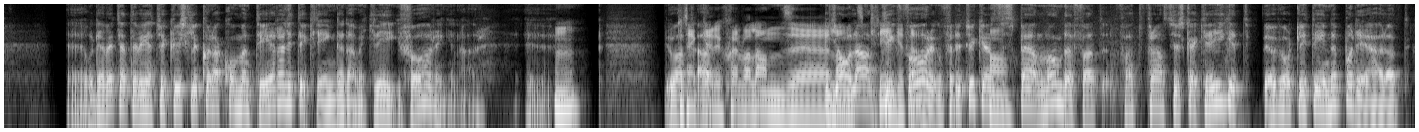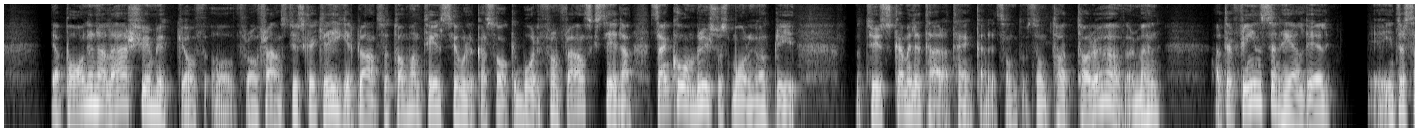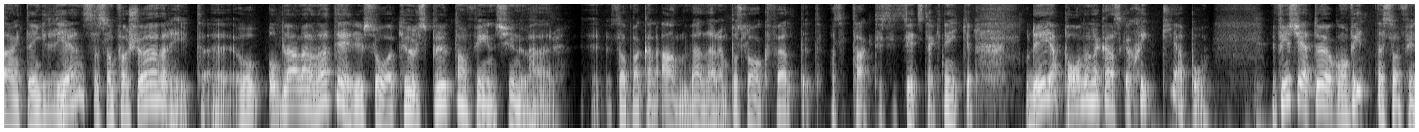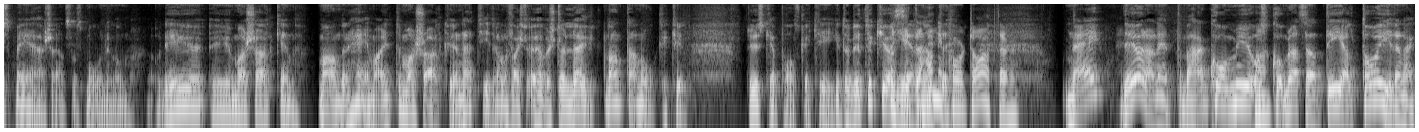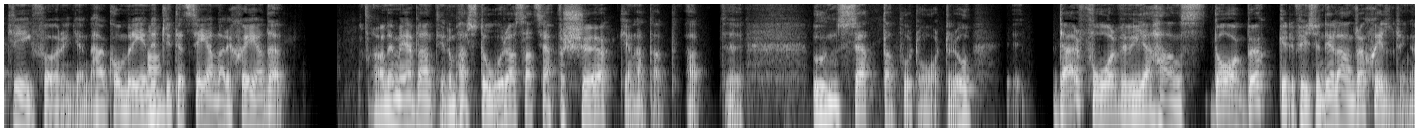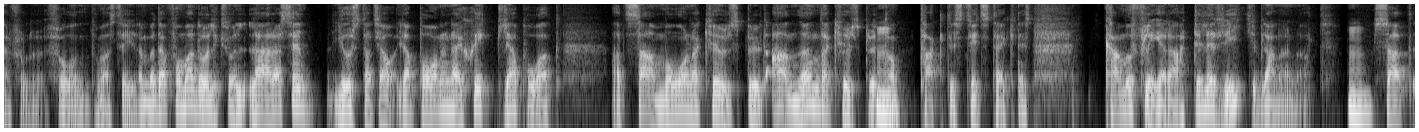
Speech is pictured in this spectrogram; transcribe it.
Eh, och det vet jag inte, jag tycker vi skulle kunna kommentera lite kring det där med krigföringen här. Eh, mm. Du att, tänker att, själva land, eh, Ja, landkrigföring, för det tycker jag är ja. spännande. För att, för att fransk-tyska kriget, vi har varit lite inne på det här, att japanerna lär sig mycket av, av, från fransk-tyska kriget. Bland annat så tar man till sig olika saker, både från fransk sida, sen kommer det ju så småningom att bli det tyska militära tänkandet som, som tar, tar över. Men att det finns en hel del intressanta ingredienser som förs över hit. Och, och bland annat är det ju så att kulsprutan finns ju nu här så att man kan använda den på slagfältet, alltså taktisk stridstekniken. Och det är japanerna ganska skickliga på. Det finns ju ett ögonvittne som finns med här sen så småningom. Och det är ju, är ju marskalken Mannerheim, han är inte marskalk vid den här tiden, han är faktiskt överste löjtnant han åker till rysk-japanska kriget. Och det tycker jag Men sitter han i Port Arthur? Nej, det gör han inte. Men han kommer ju och Ja. kommer alltså att delta i den här krigföringen. Han kommer in i Ja. ett lite senare skede. Han är med bland annat i de här stora så att säga, försöken att, att, att uh, undsätta Port Arthur. Och eh, där får vi via hans dagböcker, det finns en del andra skildringar från, från de här striderna, men där får man då liksom lära sig just att ja, japanerna är skickliga på att, att samordna kulsprut, använda kulsprutan Mm. taktiskt stridstekniskt, kamouflera artilleri bland annat. Mm. Så att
